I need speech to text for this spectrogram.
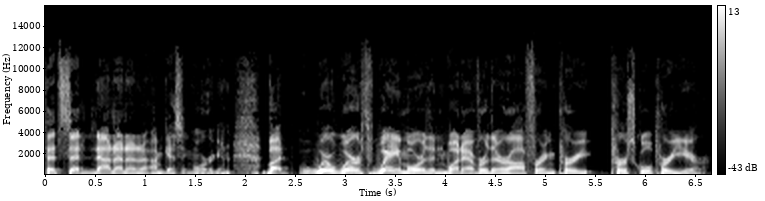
that said, no, no, no, no, I'm guessing Oregon, but we're worth way more than whatever they're offering per, per school per year.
